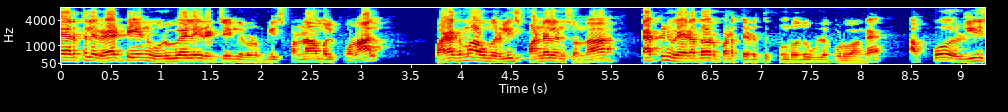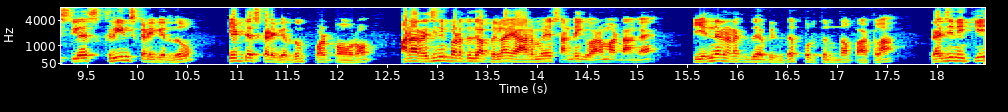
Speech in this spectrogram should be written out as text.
நேரத்தில் வேட்டையன் ஒருவேளை ரெட் ஜெயின் நிறுவனம் ரிலீஸ் பண்ணாமல் போனால் வழக்கமாக அவங்க ரிலீஸ் பண்ணலைன்னு சொன்னால் டக்குன்னு வேற ஏதாவது ஒரு படத்தை எடுத்து கொண்டு வந்து உள்ளே போடுவாங்க. அப்போது ரிலீஸில் ஸ்க்ரீன்ஸ் கிடைக்கிறதும் தியேட்டர்ஸ் கிடைக்கிறதும் குழப்பம் வரும். ஆனால் ரஜினி படத்துக்கு அப்படிலாம் யாருமே சண்டைக்கு வரமாட்டாங்க. என்ன நடக்குது அப்படின்றத பொறுத்திருந்து தான் பார்க்கலாம். ரஜினிக்கு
